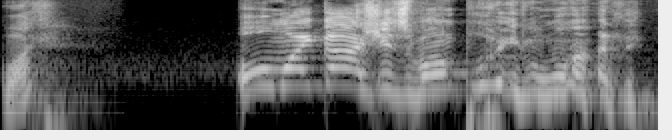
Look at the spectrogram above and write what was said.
What? Oh my gosh, it's 1.1!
